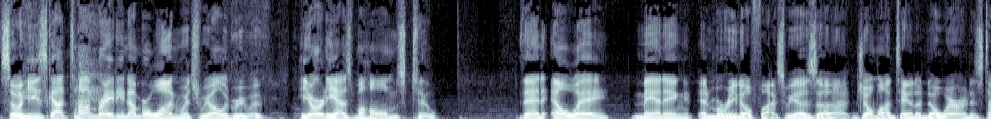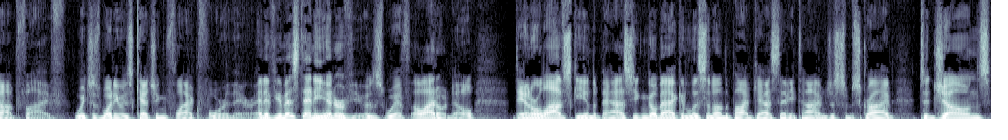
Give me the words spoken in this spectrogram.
So he's got Tom Brady number one, which we all agree with. He already has Mahomes two. Then Elway, Manning, and Marino five. So he has uh, Joe Montana nowhere in his top five, which is what he was catching flack for there. And if you missed any interviews with, oh, I don't know, Dan Orlovsky in the past, you can go back and listen on the podcast anytime. Just subscribe to Jones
